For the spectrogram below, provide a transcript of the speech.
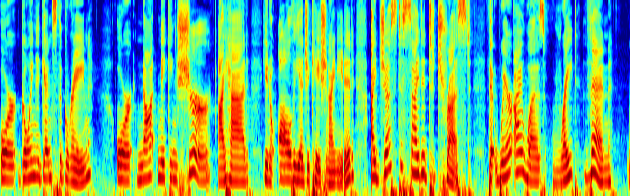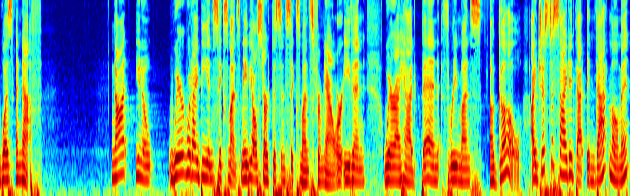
or going against the grain or not making sure I had, you know, all the education I needed. I just decided to trust that where I was right then was enough. Not, you know, where would I be in six months? Maybe I'll start this in six months from now, or even where I had been three months ago. I just decided that in that moment,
